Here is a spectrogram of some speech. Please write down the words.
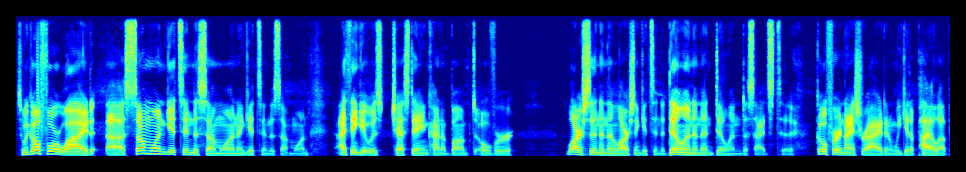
So we go four wide. Uh, someone gets into someone and gets into someone. I think it was Chastain kind of bumped over Larson, and then Larson gets into Dillon, and then Dillon decides to go for a nice ride, and we get a pile up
